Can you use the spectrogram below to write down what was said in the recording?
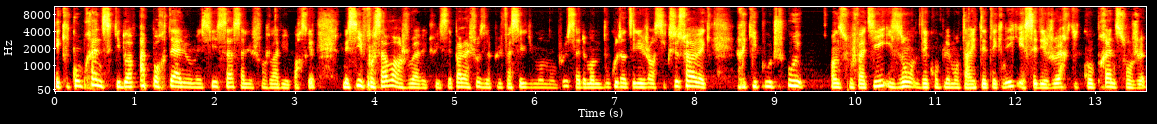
et qui comprennent ce qu'ils doivent apporter à Léo Messi, ça, ça lui change la vie. Parce que Messi, il faut savoir jouer avec lui. C'est pas la chose la plus facile du monde non plus. Ça demande beaucoup d'intelligence. Et que ce soit avec Ricky Puig ou Ansu ils ont des complémentarités techniques et c'est des joueurs qui comprennent son jeu.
